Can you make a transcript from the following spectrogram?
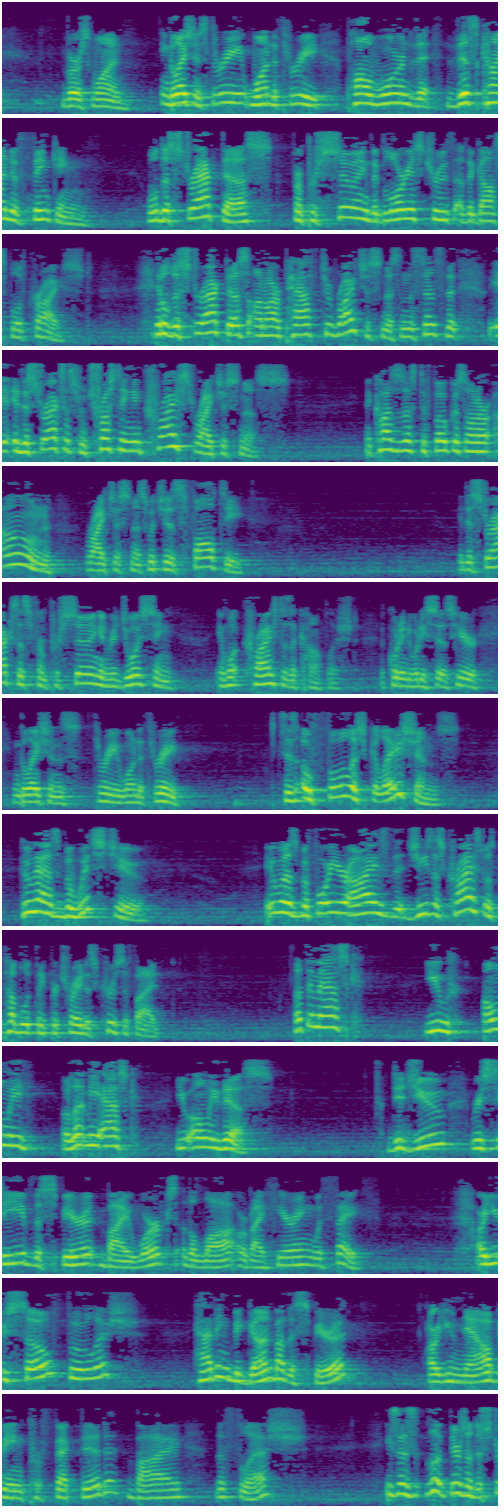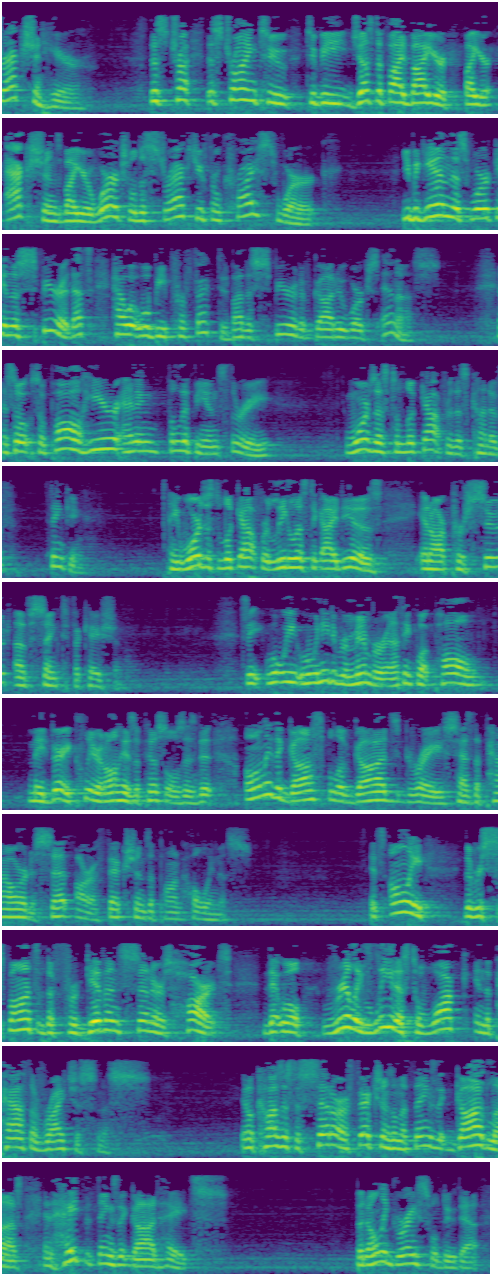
verse 1. In Galatians 3 1 to 3, Paul warned that this kind of thinking will distract us from pursuing the glorious truth of the gospel of Christ. It'll distract us on our path to righteousness in the sense that it, distracts us from trusting in Christ's righteousness. It causes us to focus on our own righteousness, which is faulty. It distracts us from pursuing and rejoicing in what Christ has accomplished according to what he says here in Galatians 3 1 to 3. He says, O foolish Galatians, who has bewitched you? It was before your eyes that Jesus Christ was publicly portrayed as crucified. Let them ask you only, or let me ask you only this. Did you receive the Spirit by works of the law or by hearing with faith? Are you so foolish, having begun by the Spirit? Are you now being perfected by the flesh? He says, Look, there's a distraction here. This, try, this trying to, to be justified by your, by your actions, by your works, will distract you from Christ's work. You began this work in the Spirit. That's how it will be perfected, by the Spirit of God who works in us. And so, so Paul here and in Philippians 3 warns us to look out for this kind of thinking. He warns us to look out for legalistic ideas in our pursuit of sanctification. See, what we, what we need to remember, and I think what Paul made very clear in all his epistles, is that only the gospel of God's grace has the power to set our affections upon holiness. It's only the response of the forgiven sinner's heart that will really lead us to walk in the path of righteousness. It'll cause us to set our affections on the things that God loves and hate the things that God hates. But only grace will do that.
